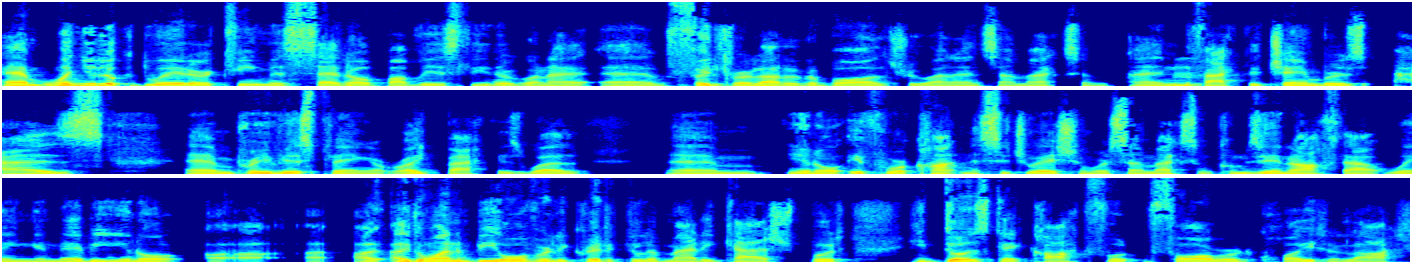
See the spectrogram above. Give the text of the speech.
um, when you look at the way their team is set up, obviously they're going to uh, filter a lot of the ball through Anna and Saint-Maximin, and mm. the fact that Chambers has um, previous playing at right back as well um, you know, if we're caught in a situation where Saint-Maximin comes in off that wing, and maybe, you know, I, I, I don't want to be overly critical of Matty Cash, but he does get caught forward quite a lot.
